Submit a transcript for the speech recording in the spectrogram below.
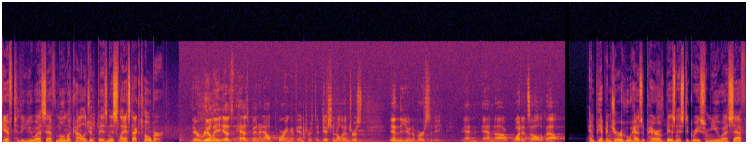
gift to the USF Muma College of Business last October. There really is, has been an outpouring of interest, additional interest in the university and, and uh, what it's all about. And Pippenger, who has a pair of business degrees from USF,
